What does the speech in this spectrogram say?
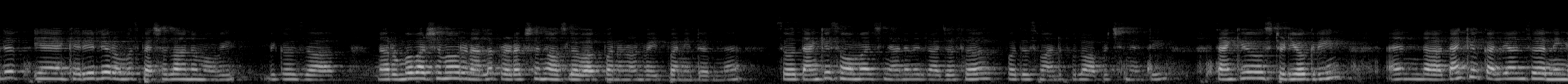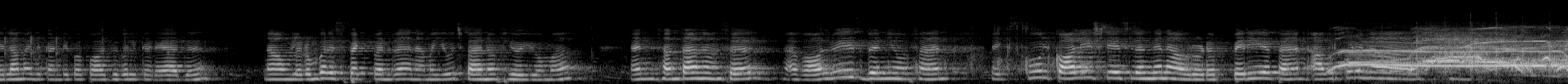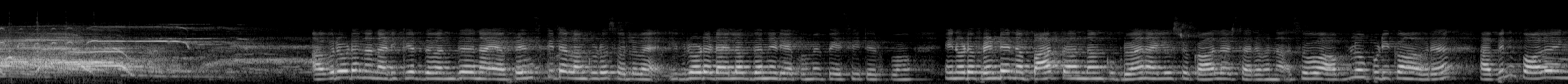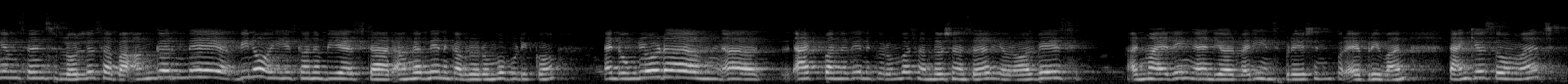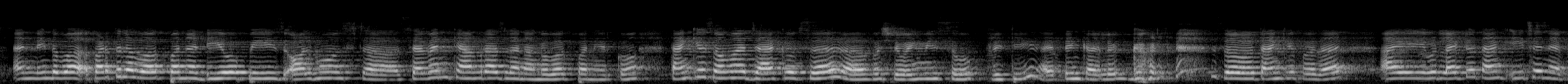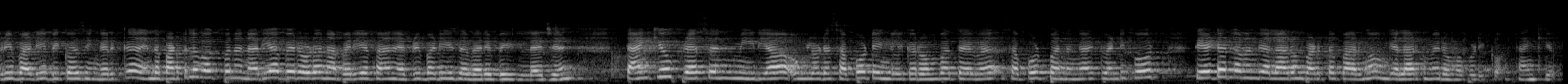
வந்து என் கெரியர்லேயே ரொம்ப ஸ்பெஷலான மூவி பிகாஸ் நான் ரொம்ப வருஷமாக ஒரு நல்ல ப்ரொடக்ஷன் ஹவுஸில் ஒர்க் பண்ணணும்னு வெயிட் பண்ணிட்டு இருந்தேன். So thank you so much Gnanavel Raja sir for this wonderful opportunity thank you studio green and thank you Kalyan sir நீங்கள் இல்லாமல் இது கண்டிப்பாக பாசிபிள் கிடையாது. நான் உங்களை ரொம்ப ரெஸ்பெக்ட் பண்ணுறேன் நம்ம huge fan of you humour and Santhanam sir I've always been your fan like school college டேஸ்லேருந்தே நான் அவரோட பெரிய ஃபேன் அவர் கூட நான் அவரோட நான் நடிக்கிறது வந்து நான் என் ஃப்ரெண்ட்ஸ் கிட்ட எல்லாம் கூட சொல்லுவேன். இவரோட டைலாக் தானே எப்பவுமே பேசிகிட்டு இருப்போம். என்னோட ஃப்ரெண்டு என்னை பார்த்தான்னு தான் கூப்பிடுவேன். I use to call her Saravana. So அவ்வளோ பிடிக்கும் அவரை. I been following him since Lollu Sabha. அங்கேருந்தே we know is gonna be a star அங்கேருந்தே எனக்கு அவரை ரொம்ப பிடிக்கும். அண்ட் உங்களோட ஆக்ட் பண்ணது எனக்கு ரொம்ப சந்தோஷம் sir you are always admiring and you very inspiration for for one thank you so much and இந்த படத்தில் ஒர்க் பண்ண டிஓபிஸ் ஆல்மோஸ்ட் செவன் கேமராஸில் நாங்கள் ஒர்க் பண்ணியிருக்கோம். Thank you so much Jacob sir for showing me so pretty I think I look good so thank you for that I would like to thank each and everybody because இங்கே இருக்க இந்த படத்தில் work பண்ண நிறையா பேரோட நான் பெரிய fan everybody is a very big legend thank you press and media உங்களோட சப்போர்ட் எங்களுக்கு ரொம்ப தேவை. சப்போர்ட் பண்ணுங்கள் டுவெண்ட்டி ஃபோர்த் தியேட்டரில் வந்து எல்லாரும் படத்தை பாருங்கள் உங்கள் எல்லாருக்குமே ரொம்ப பிடிக்கும். தேங்க்யூ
